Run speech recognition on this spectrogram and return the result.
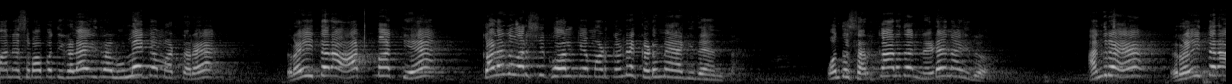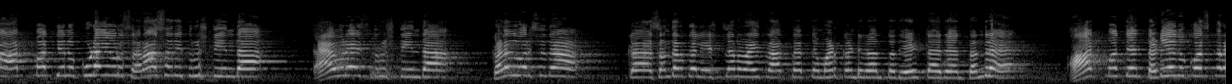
ಮಾನ್ಯ ಸಭಾಪತಿಗಳೇ, ಇದರಲ್ಲಿ ಉಲ್ಲೇಖ ಮಾಡ್ತಾರೆ, ರೈತರ ಆತ್ಮಹತ್ಯೆ ಕಳೆದ ವರ್ಷಕ್ಕೆ ಹೋಲಿಕೆ ಮಾಡ್ಕೊಂಡ್ರೆ ಕಡಿಮೆ ಆಗಿದೆ ಅಂತ. ಒಂದು ಸರ್ಕಾರದ ನಡೆನ ಇದು. ಅಂದ್ರೆ ರೈತರ ಆತ್ಮಹತ್ಯೆನೂ ಕೂಡ ಇವರು ಸರಾಸರಿ ದೃಷ್ಟಿಯಿಂದ ಆವರೇಜ್ ದೃಷ್ಟಿಯಿಂದ ಕಳೆದ ವರ್ಷದ ಸಂದರ್ಭದಲ್ಲಿ ಎಷ್ಟು ಜನ ರೈತರು ಆತ್ಮಹತ್ಯೆ ಮಾಡ್ಕೊಂಡಿರೋಂಥದ್ದು ಹೇಳ್ತಾ ಇದೆ ಅಂತಂದ್ರೆ ಆತ್ಮಹತ್ಯೆ ತಡೆಯೋದಕ್ಕೋಸ್ಕರ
